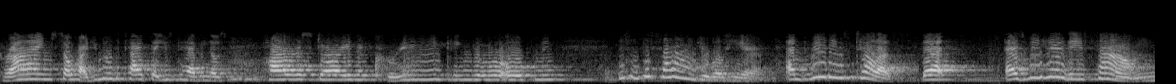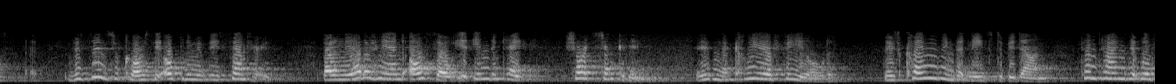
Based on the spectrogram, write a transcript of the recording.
trying so hard. You know the type they used to have in those horror stories, a creaking door opening? This is the sound you will hear. And readings tell us that as we hear these sounds, this is, of course, the opening of these centers. But on the other hand, also, it indicates short circuiting. It isn't a clear field. There's cleansing that needs to be done. Sometimes it will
